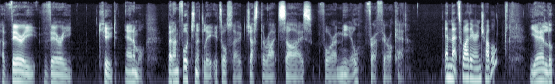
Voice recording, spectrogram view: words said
a very, very cute animal. But unfortunately, it's also just the right size for a meal for a feral cat. And that's why they're in trouble. Yeah, look,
